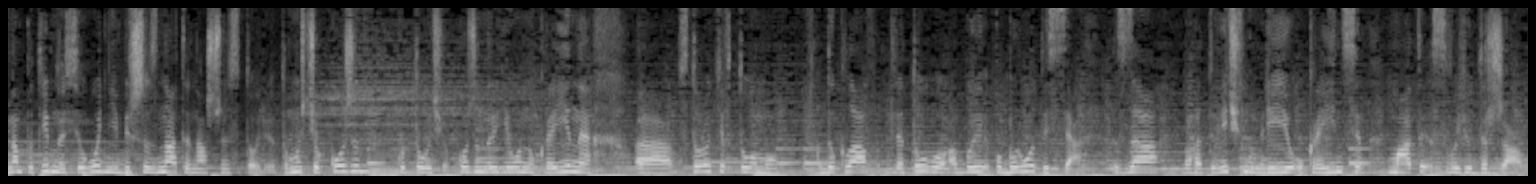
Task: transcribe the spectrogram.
Нам потрібно сьогодні більше знати нашу історію, тому що кожен куточок, кожен регіон України е, 100 років тому доклав для того, аби поборотися за багатовічну мрію українців мати свою державу.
